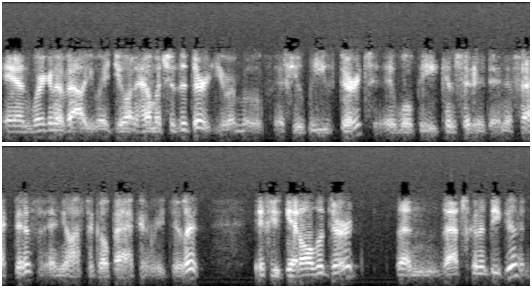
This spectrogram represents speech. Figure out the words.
and we're going to evaluate you on how much of the dirt you remove. If you leave dirt, it will be considered ineffective, and you'll have to go back and redo it. If you get all the dirt, then that's going to be good.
